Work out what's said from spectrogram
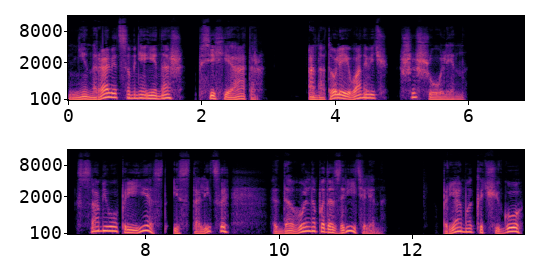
Не нравится мне и наш психиатр Анатолий Иванович Шишулин. Сам его приезд из столицы довольно подозрителен. Прямо к очагу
